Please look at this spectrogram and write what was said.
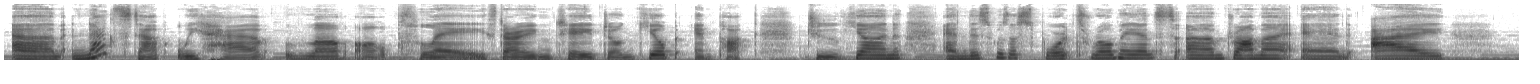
Um, next up, we have Love All Play, starring Chae Jung Hyup and Park Joo Hyun, and this was a sports romance um, drama, and I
